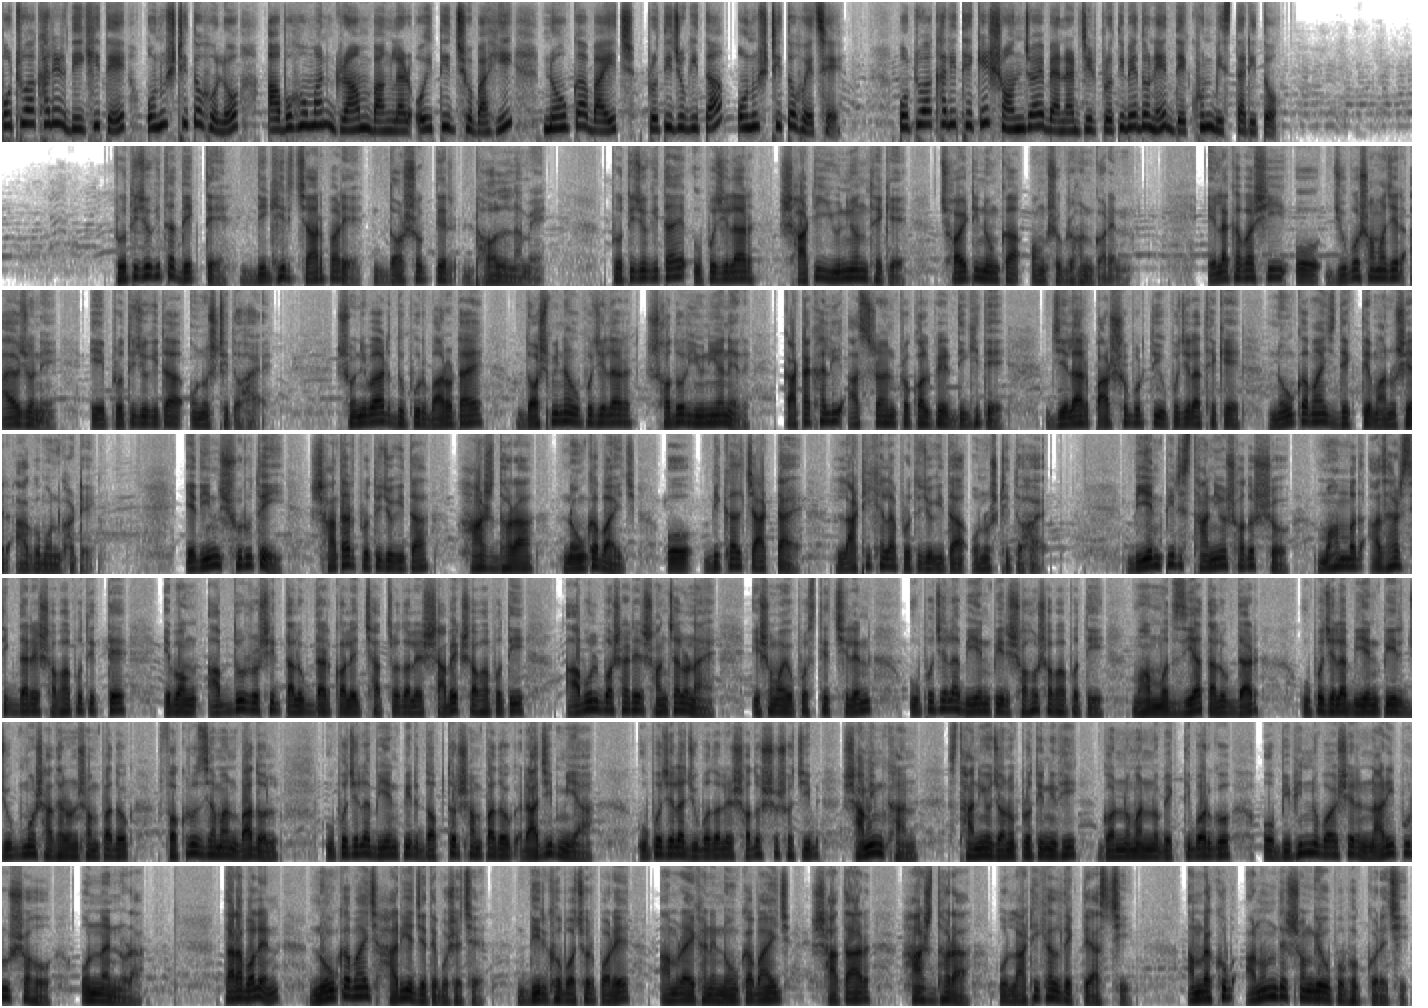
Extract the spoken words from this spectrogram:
পটুয়াখালীর দিঘিতে অনুষ্ঠিত হল আবহমান গ্রাম বাংলার ঐতিহ্যবাহী নৌকা বাইচ প্রতিযোগিতা অনুষ্ঠিত হয়েছে। পটুয়াখালী থেকে সঞ্জয় ব্যানার্জির প্রতিবেদনে দেখুন বিস্তারিত। প্রতিযোগিতা দেখতে দিঘির চারপারে দর্শকদের ঢল নামে। প্রতিযোগিতায় উপজেলার ষাটি ইউনিয়ন থেকে ছয়টি নৌকা অংশগ্রহণ করেন। এলাকাবাসী ও যুব সমাজের আয়োজনে এ প্রতিযোগিতা অনুষ্ঠিত হয়। শনিবার দুপুর বারোটায় দশমিনা উপজেলার সদর ইউনিয়নের কাটাখালী আশ্রয়ণ প্রকল্পের দিঘিতে জেলার পার্শ্ববর্তী উপজেলা থেকে নৌকামাইজ দেখতে মানুষের আগমন ঘটে। এদিন শুরুতেই সাঁতার প্রতিযোগিতা, হাঁস ধরা নৌকাবাইজ ও বিকাল চারটায় লাঠি খেলা প্রতিযোগিতা অনুষ্ঠিত হয়। বিএনপির স্থানীয় সদস্য মোহাম্মদ আজহার সিকদারের সভাপতিত্বে এবং আব্দুর রশিদ তালুকদার কলেজ ছাত্রদলের সাবেক সভাপতি আবুল বসারের সঞ্চালনায় এ সময় উপস্থিত ছিলেন উপজেলা বিএনপির সহসভাপতি মোহাম্মদ জিয়া তালুকদার, উপজেলা বিএনপির যুগ্ম সাধারণ সম্পাদক ফখরুজ্জামান বাদল, উপজেলা বিএনপির দপ্তর সম্পাদক রাজীব মিয়া উপজেলা যুবদলের সদস্য সচিব শামীম খান, স্থানীয় জনপ্রতিনিধি, গণ্যমান্য ব্যক্তিবর্গ ও বিভিন্ন বয়সের নারী পুরুষ সহ অন্যান্যরা। তারা বলেন নৌকাবাইজ হারিয়ে যেতে বসেছে। দীর্ঘ বছর পরে আমরা এখানে নৌকাবাইজ সাঁতার হাঁস ধরা ও লাঠিখাল দেখতে আসছি। আমরা খুব আনন্দের সঙ্গে উপভোগ করেছি।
